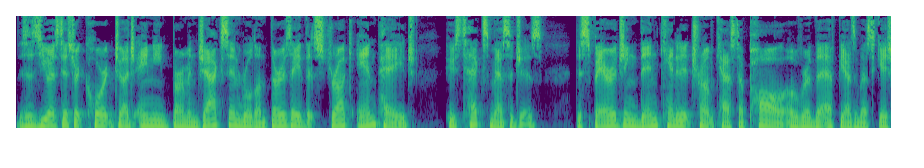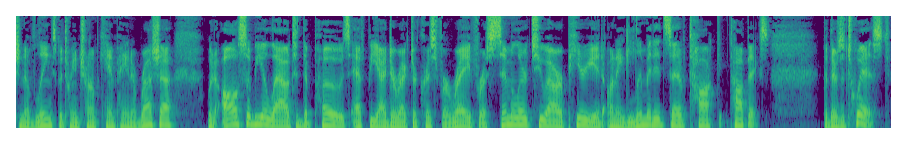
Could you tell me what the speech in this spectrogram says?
This is U.S. District Court Judge Amy Berman Jackson ruled on Thursday that Strzok and Page, whose text messages disparaging then candidate Trump cast a pall over the FBI's investigation of links between Trump campaign and Russia, would also be allowed to depose FBI Director Christopher Wray for a similar two hour period on a limited set of talk- topics. But there's a twist.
